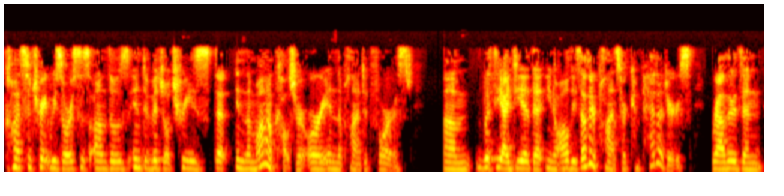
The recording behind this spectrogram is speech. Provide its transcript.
concentrate resources on those individual trees that in the monoculture or in the planted forest, um, with the idea that, you know, all these other plants are competitors rather than,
